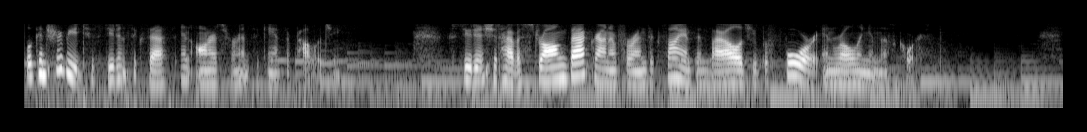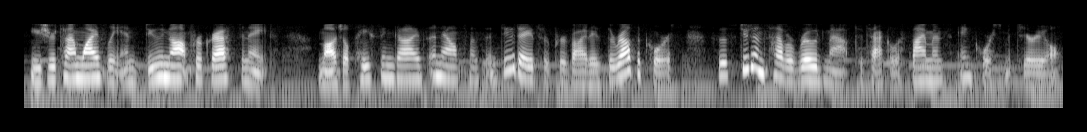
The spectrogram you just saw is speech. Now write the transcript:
will contribute to student success in honors forensic anthropology. Students should have a strong background in forensic science and biology before enrolling in this course. Use your time wisely and do not procrastinate. Module pacing guides, announcements, and due dates are provided throughout the course so the students have a roadmap to tackle assignments and course material.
